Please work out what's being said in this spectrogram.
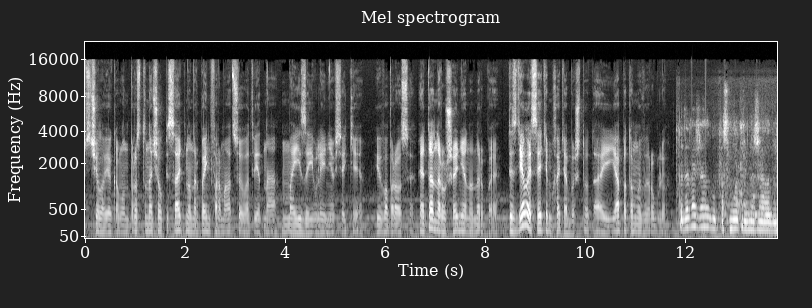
с человеком. Он просто начал писать нон-РП информацию в ответ на мои заявления всякие и вопросы. Это нарушение нон-РП. Ты сделай с этим хотя бы что-то, а я потом и вырублю. Подавай жалобу, посмотрим на жалобы.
